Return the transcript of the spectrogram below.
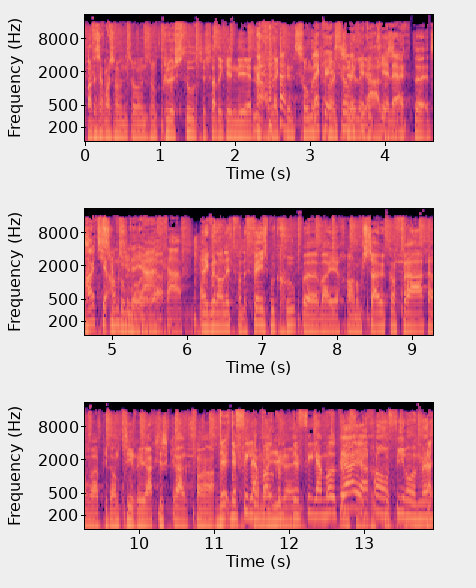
hadden zeg maar zo'n zo'n zo'n klusstoeltje. Zat ik in neer. Nou, lekker in het zonnetje Lekker in het zonnetje Ja, chillen. echt, eh, het Hartje Amsterdam, ja, gaaf. En ik ben al lid van de Facebookgroep. waar je gewoon om suiker kan vragen. En waar je dan tien reacties krijgt van... ah, De, de Villa Mokum. De Villa Mokum ja, ja, gewoon 400 mensen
